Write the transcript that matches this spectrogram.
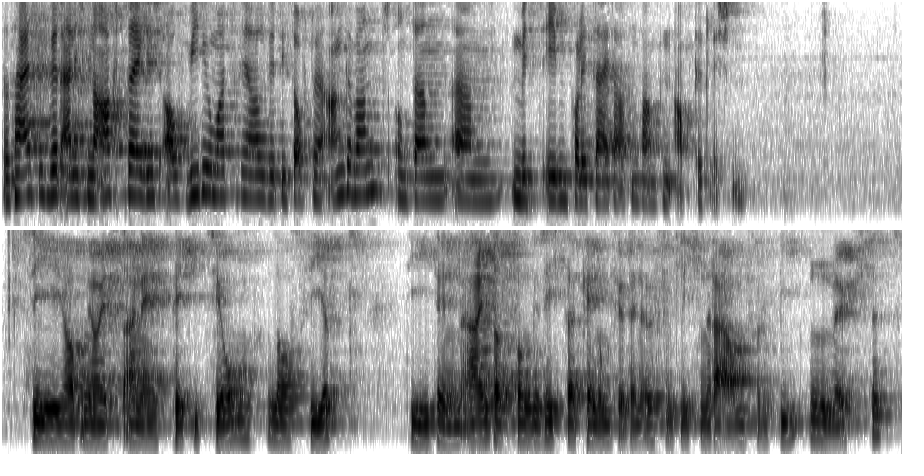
Das heißt, es wird eigentlich nachträglich auf Videomaterial wird die Software angewandt und dann ähm, mit eben Polizeidatenbanken abgeglichen. Sie haben ja jetzt eine Petition lanciert die den Einsatz von Gesichtserkennung für den öffentlichen Raum verbieten möchtet.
